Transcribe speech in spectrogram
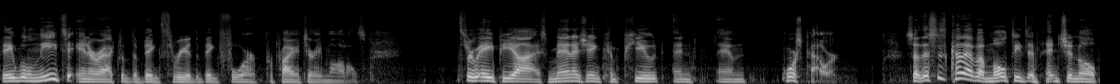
they will need to interact with the big three or the big four proprietary models through APIs, managing compute and, and horsepower. So this is kind of a multi-dimensional,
